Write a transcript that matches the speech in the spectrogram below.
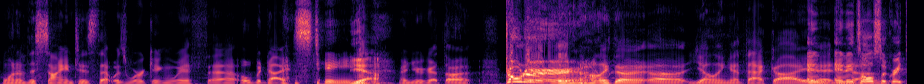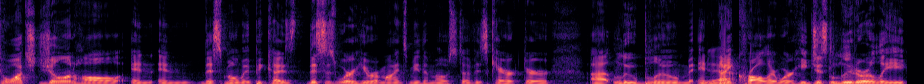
one of the scientists that was working with uh, Obadiah Stane. Yeah. and you got the Tony, like the uh, yelling at that guy, and, and, it's uh, also great to watch Gyllenhaal in in this moment because this is where he reminds me the most of his character uh, Lou Bloom in Yeah. Nightcrawler, where he just literally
